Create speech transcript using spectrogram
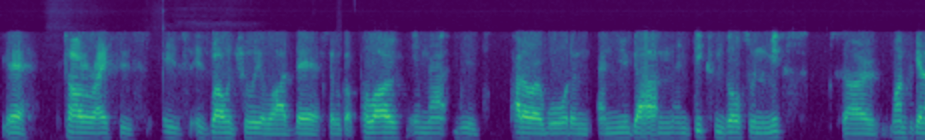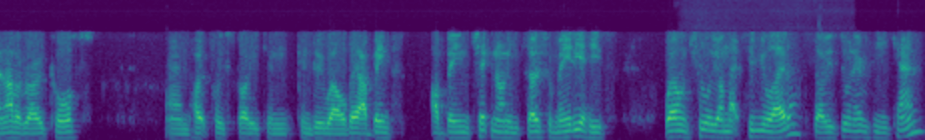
yeah, title race is is is well and truly alive there. So we've got Palou in that with Pato O'Ward and, and Newgarden, and Dixon's also in the mix. So once again, another road course, and hopefully Scotty can can do well there. I've been I've been checking on his social media. He's well and truly on that simulator, so he's doing everything he can.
